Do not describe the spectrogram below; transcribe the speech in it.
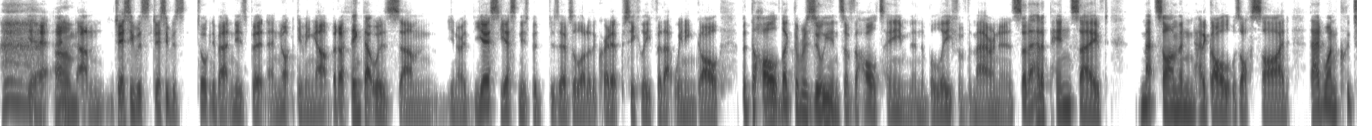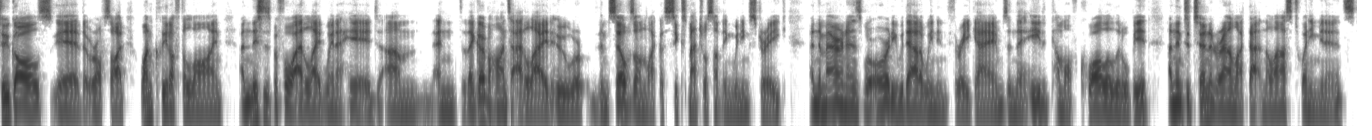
Yeah, and Um, um, Jesse was Jesse was talking about Nisbet and not giving up, but I think that was, um, you know, yes, yes, Nisbet deserves a lot of the credit, particularly for that winning goal. But the whole, like the resilience of the whole team and the belief of the Mariners. So they had a pen saved. Matt Simon had a goal that was offside. They had one, two goals, yeah, that were offside. One cleared off the line, and this is before Adelaide went ahead. Um, and they go behind to Adelaide, who were themselves on like a six match or something winning streak and the Mariners were already without a win in three games, and the heat had come off Kuol a little bit, and then to turn it around like that in the last twenty minutes,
